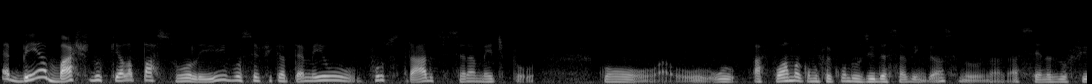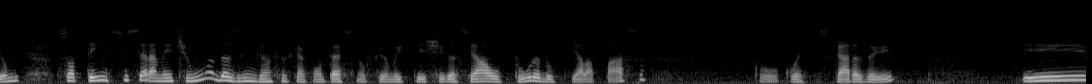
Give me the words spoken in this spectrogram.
é bem abaixo do que ela passou ali e você fica até meio frustrado, sinceramente, por, com o, a forma como foi conduzida essa vingança no, nas cenas do filme. Só tem, sinceramente, uma das vinganças que acontece no filme que chega a ser à altura do que ela passa com, com esses caras aí. E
